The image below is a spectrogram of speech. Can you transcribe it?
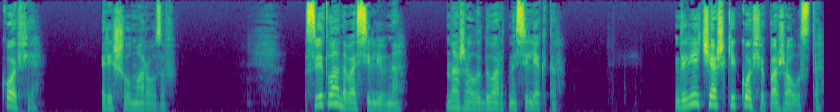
«Кофе», — решил Морозов. «Светлана Васильевна», — нажал Эдуард на селектор. «Две чашки кофе, пожалуйста».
